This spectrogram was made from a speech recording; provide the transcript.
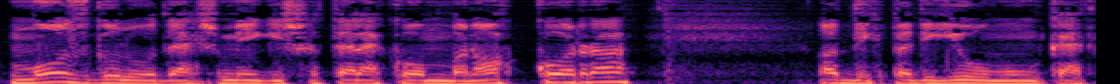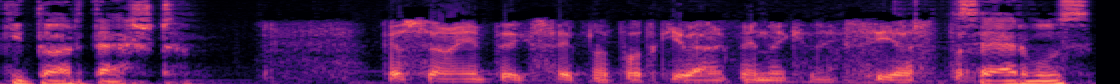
mozgolódás mégis a Telekomban akkorra, addig pedig jó munkát, kitartást! Köszönöm, én pedig szép napot kívánok mindenkinek. Sziasztok! Szervusz!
